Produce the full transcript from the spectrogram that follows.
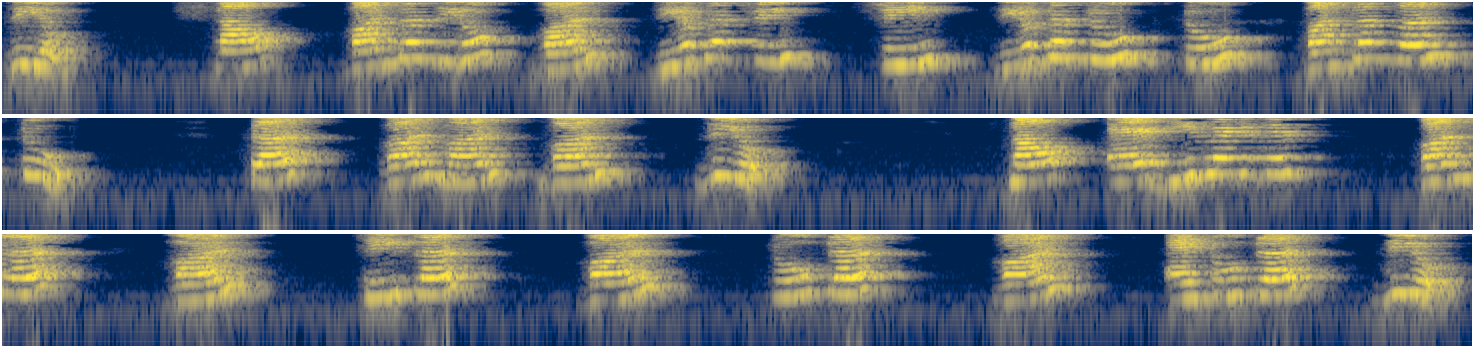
0. Now 1 plus 0, 1, 0 plus 3, 3, 0 plus 2, 2, 1 plus 1, 2. Plus 1, 1, 1, 0. Now add these matrices. 1 plus 1, 3 plus 1, 2 plus 1 and 2 plus 0.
